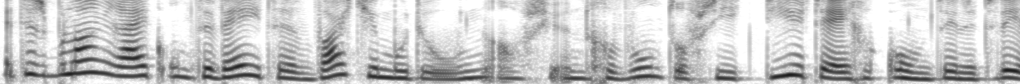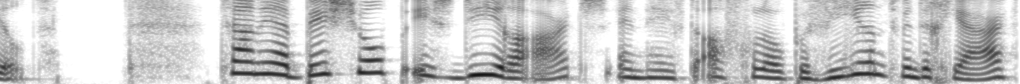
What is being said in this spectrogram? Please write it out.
Het is belangrijk om te weten wat je moet doen als je een gewond of ziek dier tegenkomt in het wild. Tania Bishop is dierenarts en heeft de afgelopen 24 jaar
